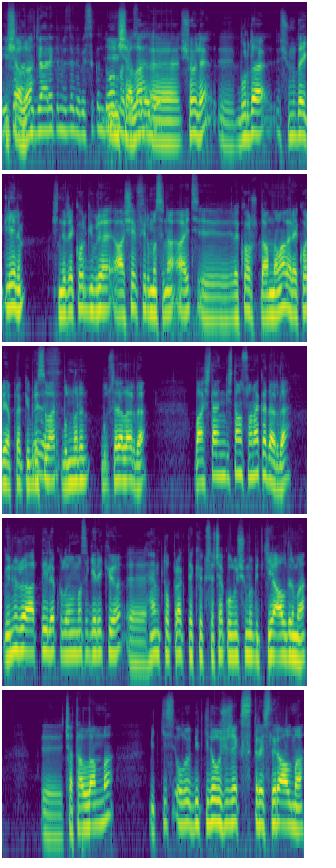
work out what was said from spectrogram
İnşallah, İnşallah. ticaretimizde de bir sıkıntı olmadığı İnşallah sürece. e, şöyle e, burada şunu da ekleyelim. Şimdi Rekor Gübre AŞ firmasına ait e, rekor damlama ve rekor yaprak gübresi Evet. var. Bunların bu sıralarda başlangıçtan sona kadar da gönül rahatlığıyla kullanılması gerekiyor. E, hem toprakta kök saçak oluşumu, bitkiye aldırma, e, çatallanma, bitki, olu- bitkide oluşacak stresleri alma.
